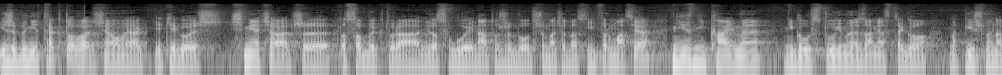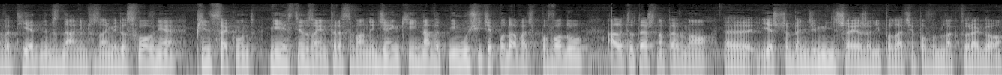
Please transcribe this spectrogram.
i żeby nie traktować ją jak jakiegoś śmiecia czy osoby, która nie zasługuje na to, żeby otrzymać od nas informacje. Nie znikajmy, nie ghostujmy, zamiast tego napiszmy nawet jednym zdaniem, czasami dosłownie 5 sekund, nie jestem zainteresowany, dzięki, nawet nie musicie podawać powodu, ale to też na pewno e, jeszcze będzie milsze, jeżeli podacie powód, dla którego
